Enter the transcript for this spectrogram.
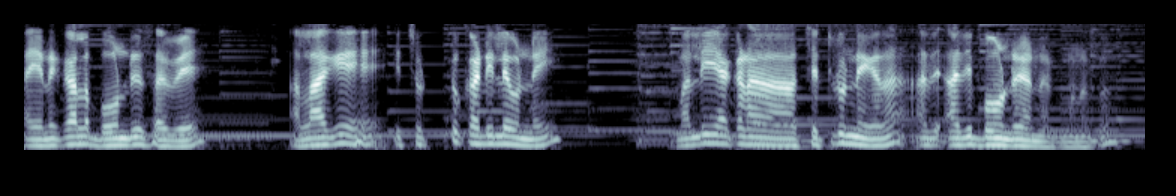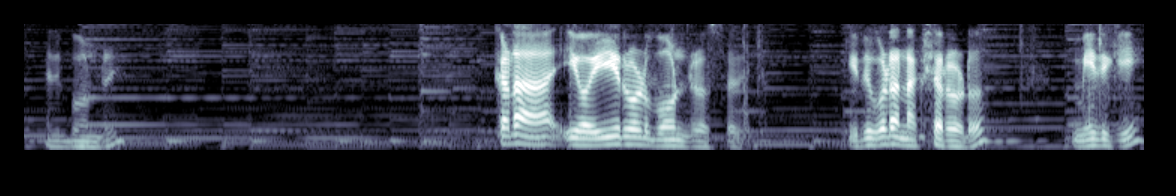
ఆ వెనకాల బౌండరీస్ అవే. అలాగే ఈ చుట్టూ కడీలే ఉన్నాయి. మళ్ళీ అక్కడ చెట్లు ఉన్నాయి కదా అది అది బౌండరీ అన్నట్టు మనకు. అది బౌండరీ. ఇక్కడ ఈ రోడ్ బౌండరీ వస్తుంది. ఇది కూడా నక్ష రోడ్డు మీదికి.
